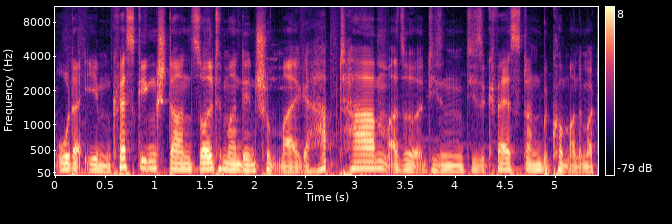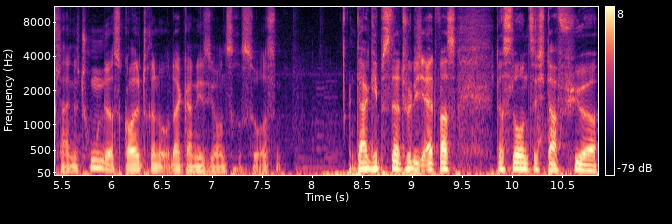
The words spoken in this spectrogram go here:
oder eben Questgegenstand. Sollte man den schon mal gehabt haben, also diesen, diese Quest, dann bekommt man immer kleine Truhen, da ist Gold drin oder Garnisonsressourcen. Da gibt es natürlich etwas, das lohnt sich dafür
